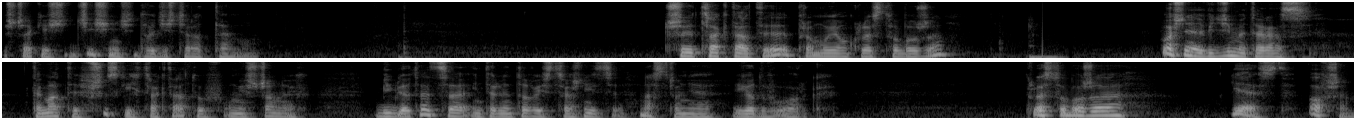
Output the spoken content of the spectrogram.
jeszcze jakieś 10-20 lat temu. Czy traktaty promują Królestwo Boże? Właśnie widzimy teraz tematy wszystkich traktatów umieszczonych w Bibliotece Internetowej Strażnicy na stronie jw.org. Królestwo Boże jest, owszem,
